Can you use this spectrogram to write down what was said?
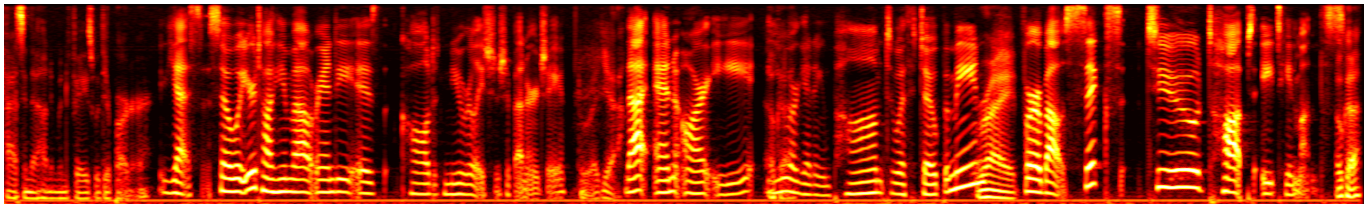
passing that honeymoon phase with your partner. Yes. So what you're talking about, Randy, is called new relationship energy. Right. Yeah. That NRE, okay. you are getting pumped with dopamine. Right. For about six to tops 18 months. Okay.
